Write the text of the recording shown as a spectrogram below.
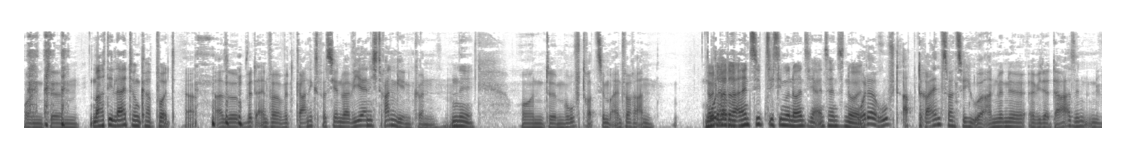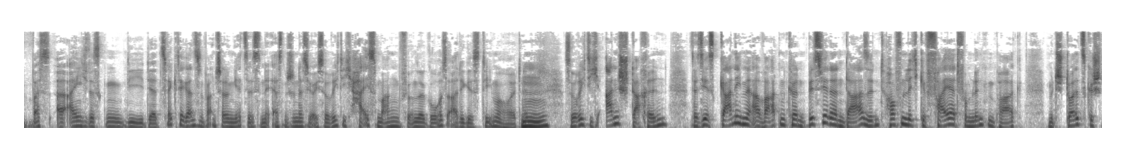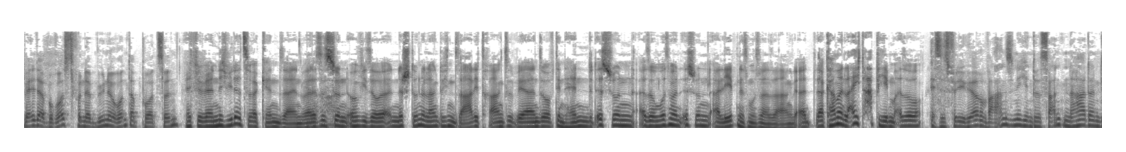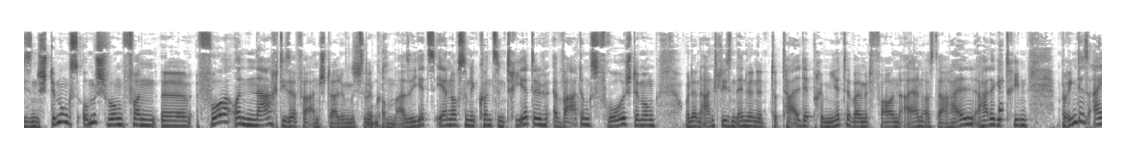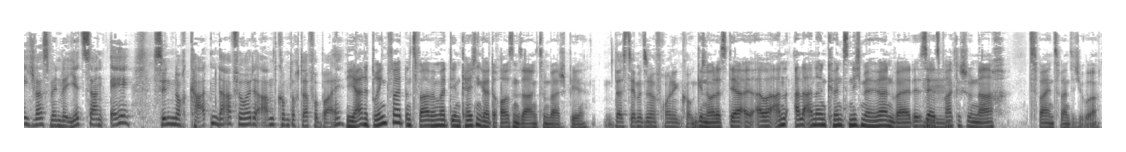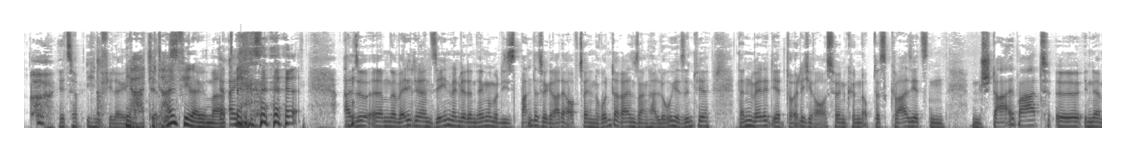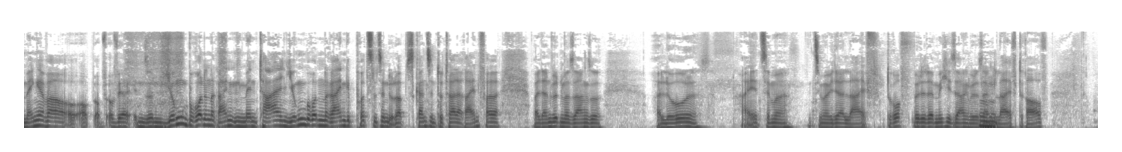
Und ähm, Macht die Leitung kaputt. ja, also wird einfach wird gar nichts passieren, weil wir ja nicht rangehen können. Nee. Und ähm, ruft trotzdem einfach an. 0331 70 97 110. Oder ruft ab 23 Uhr an, wenn wir äh, wieder da sind. Was äh, eigentlich das, die, der Zweck der ganzen Veranstaltung jetzt ist in der ersten Stunde, dass wir euch so richtig heiß machen für unser großartiges Thema heute. Mhm. So richtig anstacheln, dass ihr es gar nicht mehr erwarten könnt, bis wir dann da sind, hoffentlich gefeiert vom Lindenpark, mit stolz geschwellter Brust von der Bühne runterpurzeln. Echt, wir werden nicht wieder zu erkennen sein, weil es ist schon irgendwie so eine Stunde lang durch den Saal getragen zu werden, so auf den Händen. Das ist schon, also muss man, ist schon ein Erlebnis, muss man sagen. Da, da kann man leicht abheben. Also Es ist für die Hörer wahnsinnig interessant, nachher dann diesen Stimmungsumschwung von äh, vor und nach dieser Veranstaltung mitzubekommen. Also jetzt eher noch so eine konzentrierte, erwartungsfrohe Stimmung und dann anschließend entweder eine total deprimierte, weil mit faulen Eiern aus der Hall, Halle getrieben. Bringt es eigentlich was, wenn wir jetzt sagen, ey, sind noch Karten da für heute Abend, kommt doch da vorbei, ja, das bringt was. Und zwar, wenn wir dem Techniker draußen sagen zum Beispiel. dass der mit seiner Freundin kommt. Genau, dass der, aber an, alle anderen können es nicht mehr hören, weil das ist ja Mhm. jetzt praktisch schon nach 22 Uhr. Jetzt habe ich einen Fehler Ja, gemacht. total einen Fehler gemacht. Ja, also ähm, da werdet ihr dann sehen, wenn wir dann irgendwann mal dieses Band, das wir gerade aufzeichnen, runterreißen und sagen, hallo, hier sind wir, dann werdet ihr deutlich raushören können, ob das quasi jetzt ein, ein Stahlbad äh, in der Menge war, ob, ob, ob wir in so einen Jungbrunnen rein, einen mentalen Jungbrunnen reingeputzelt sind oder ob das Ganze ein totaler Reinfall war, weil dann würden wir sagen so, hallo, hi, jetzt sind wir, jetzt sind wir wieder live drauf, würde der Michi sagen, würde sagen Mhm. live drauf.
